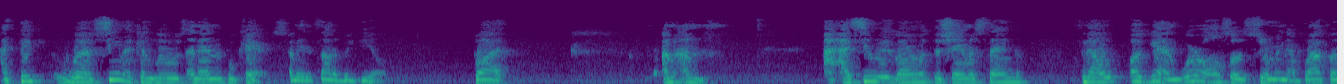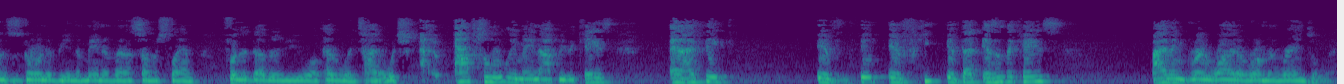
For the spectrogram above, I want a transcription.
I think where Cena can lose, and then who cares? I mean, it's not a big deal. But I'm, I'm I, see where you're going with the Sheamus thing. Now, again, we're also assuming that Brock Lesnar is going to be in the main event of SummerSlam for the WWE World Heavyweight title, which absolutely may not be the case. And I think if if if, he, if that isn't the case, I think Bray Wyatt or Roman Reigns will win.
